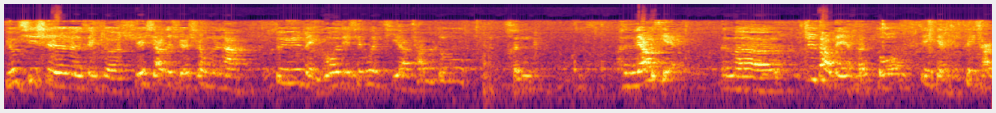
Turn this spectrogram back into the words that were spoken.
尤其是这个学校的学生们呢，对于美国这些问题啊，他们都很很了解。那么知道的也很多，这一点是非常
